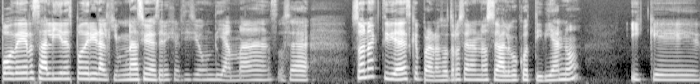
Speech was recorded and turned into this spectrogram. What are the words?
poder salir, es poder ir al gimnasio y hacer ejercicio un día más. O sea, son actividades que para nosotros eran, no sé, algo cotidiano y que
